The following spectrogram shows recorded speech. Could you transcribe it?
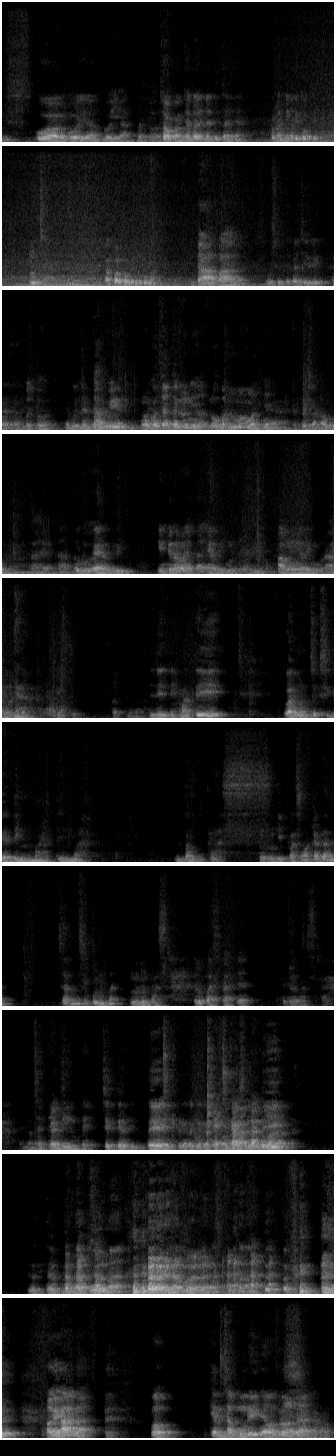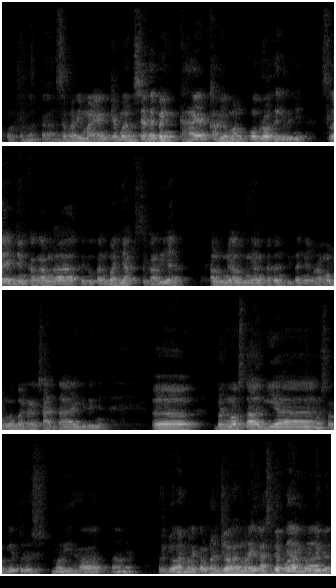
wah goyang. Goyang betul. So kang Chandra ini ditanya pernah ningali covid Enggak. apal covid itu mah Enggak apa. Musuh teka ciri. Betul. Ya goncang tapi ngekocak ke dunia loba nu mautnya ya keputusan Allah. Saya tak kudu early inti nama ya tak eling pangeling kurang ya lah gitu. Betul. Jadi nikmati lamun cek si gading Martin mah. Entong ikhlas. Ikhlas mah kadang sareng sepenuhna kudu Hmm. pasrah. Itu pasrahnya itu pasrah cek gading teh. Cek gading teh gara-gara eh 18 sekarang kan tetep Tetep mana pulna tetep. Oke kak Angga mau kan sambung deh nya ngobrolnya sabari main ke mana saya teh pengen kayak kayak mah ngobrol teh gitu nya. Selain jeung Kang Angga gitu kan banyak sekali ya alumni alumni angkatan kitanya orang ngobrol bareng santai gitu nya. Eh bernostalgia. Bernostalgia terus melihat namanya perjuangan mereka. Perjuangan mereka setiap orang apa. berbeda.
